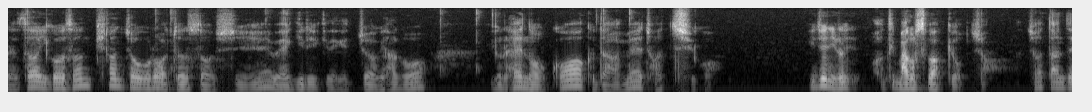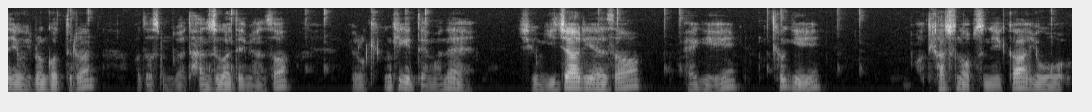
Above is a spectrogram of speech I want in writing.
그래서 이것은 필연적으로 어쩔 수 없이 외길이 있게 되겠죠. 여기 하고 이걸 해 놓고 그 다음에 젖히고 이젠 이런 어떻게 막을 수밖에 없죠. 그렇죠? 딴 데 이런 것들은 어떻습니까? 단수가 되면서 이렇게 끊기기 때문에 지금 이 자리에서 100이 크기 어떻게 할 수는 없으니까 요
